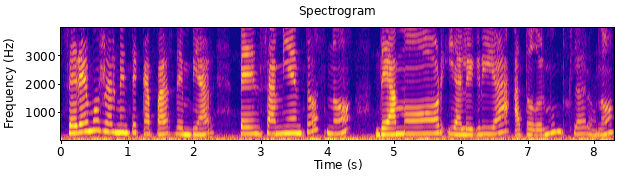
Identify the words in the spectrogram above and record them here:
Seremos realmente capaz de enviar pensamientos, ¿no? de amor y alegría a todo el mundo. Claro. ¿No?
